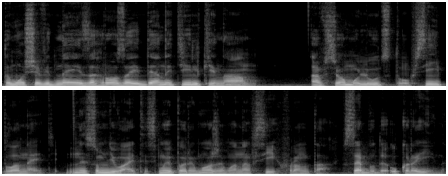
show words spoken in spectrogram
Тому що від неї загроза йде не тільки нам, а всьому людству, всій планеті. Не сумнівайтесь, ми переможемо на всіх фронтах. Все буде Україна.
